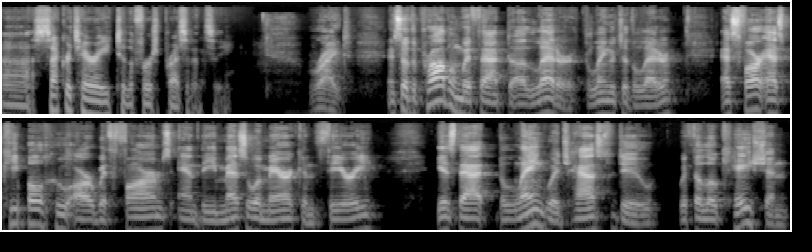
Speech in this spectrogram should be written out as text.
uh, Secretary to the First Presidency. Right. And so the problem with that uh, letter, the language of the letter, as far as people who are with FARMS and the Mesoamerican theory, is that the language has to do with the location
